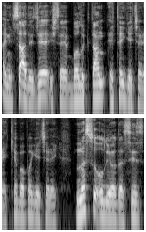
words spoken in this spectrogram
hani sadece işte balıktan ete geçerek, kebaba geçerek nasıl oluyor da siz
